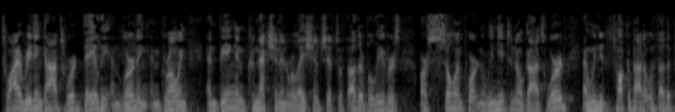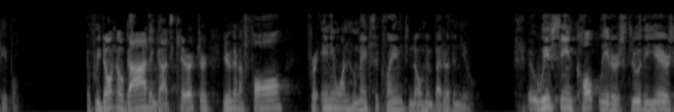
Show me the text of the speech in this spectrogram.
That's why reading God's Word daily and learning and growing and being in connection and relationships with other believers are so important. We need to know God's Word and we need to talk about it with other people. If we don't know God and God's character, you're going to fall for anyone who makes a claim to know Him better than you. We've seen cult leaders through the years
